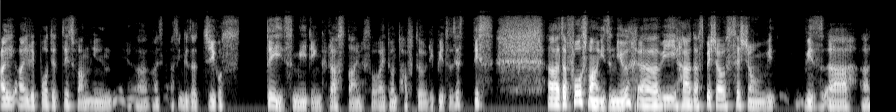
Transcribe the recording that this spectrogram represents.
I, I reported this one in, uh, I, I, think the GGOS days meeting last time, so I don't have to repeat this. this. Uh, the fourth one is new. Uh, we had a special session with, with uh, uh,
